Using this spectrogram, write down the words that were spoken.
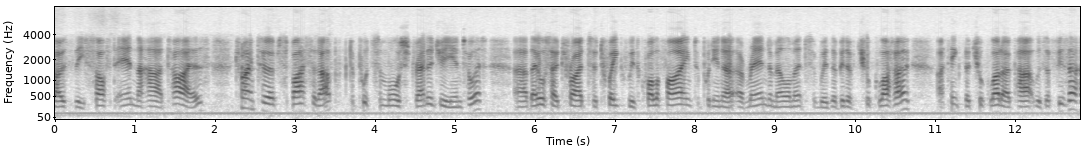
both the soft and the hard tyres trying to spice it up, to put some more strategy into it. Uh, they also tried to tweak with qualifying to put in a, a, random element with a bit of chook lotto. I think the chook lotto part was a fizzer,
